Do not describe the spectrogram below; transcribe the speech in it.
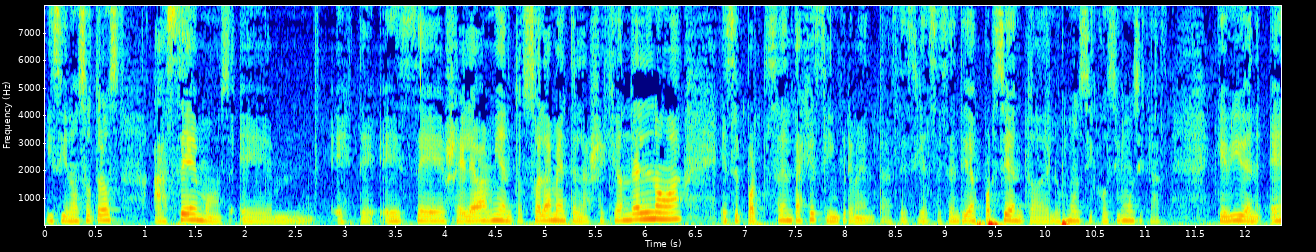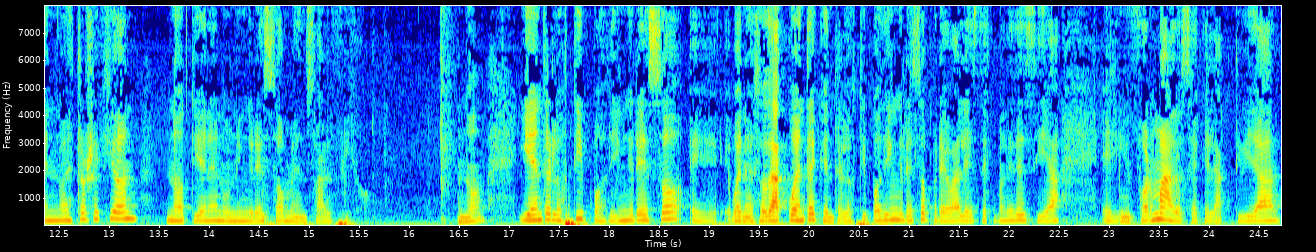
Y si nosotros hacemos em, este, ese relevamiento solamente en la región del NOA, ese porcentaje se incrementa. Es decir, el 62% de los músicos y músicas que viven en nuestra región no tienen un ingreso mensual fijo. ¿No? Y entre los tipos de ingreso, eh, bueno, eso da cuenta de que entre los tipos de ingreso prevalece, como les decía, el informal, o sea que la actividad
